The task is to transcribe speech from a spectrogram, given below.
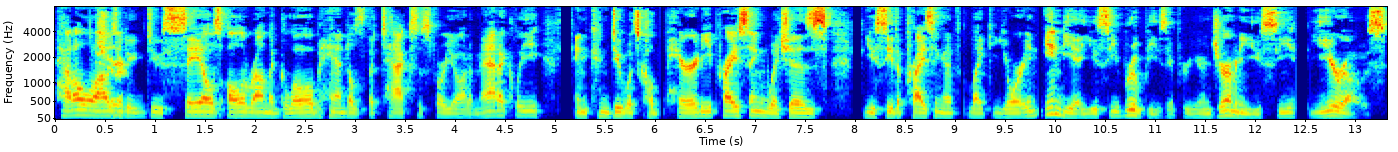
Paddle allows sure. you to do sales all around the globe, handles the taxes for you automatically, and can do what's called parity pricing, which is you see the pricing of like you're in India, you see rupees. If you're in Germany, you see euros.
